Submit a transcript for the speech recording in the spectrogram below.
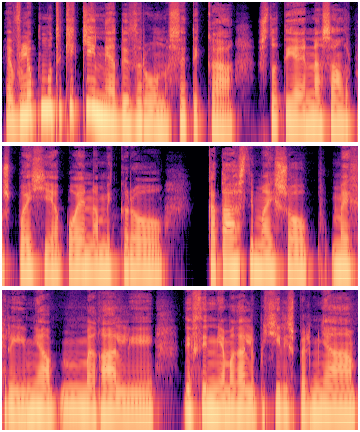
ε, βλέπουμε ότι και εκείνοι αντιδρούν θετικά στο ότι ένας άνθρωπος που έχει από ένα μικρό κατάστημα e-shop μέχρι μια μεγάλη, διευθύνει μια μεγάλη επιχείρηση, παίρνει μια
